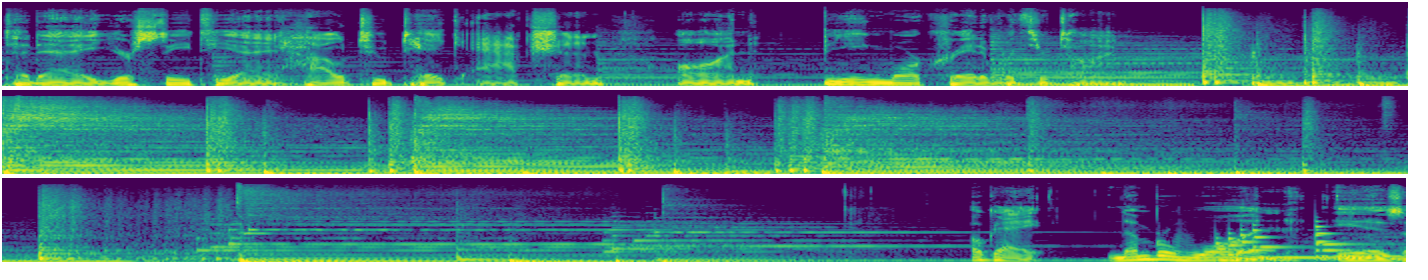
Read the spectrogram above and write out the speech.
today, your CTA, how to take action on being more creative with your time. Okay, number one is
